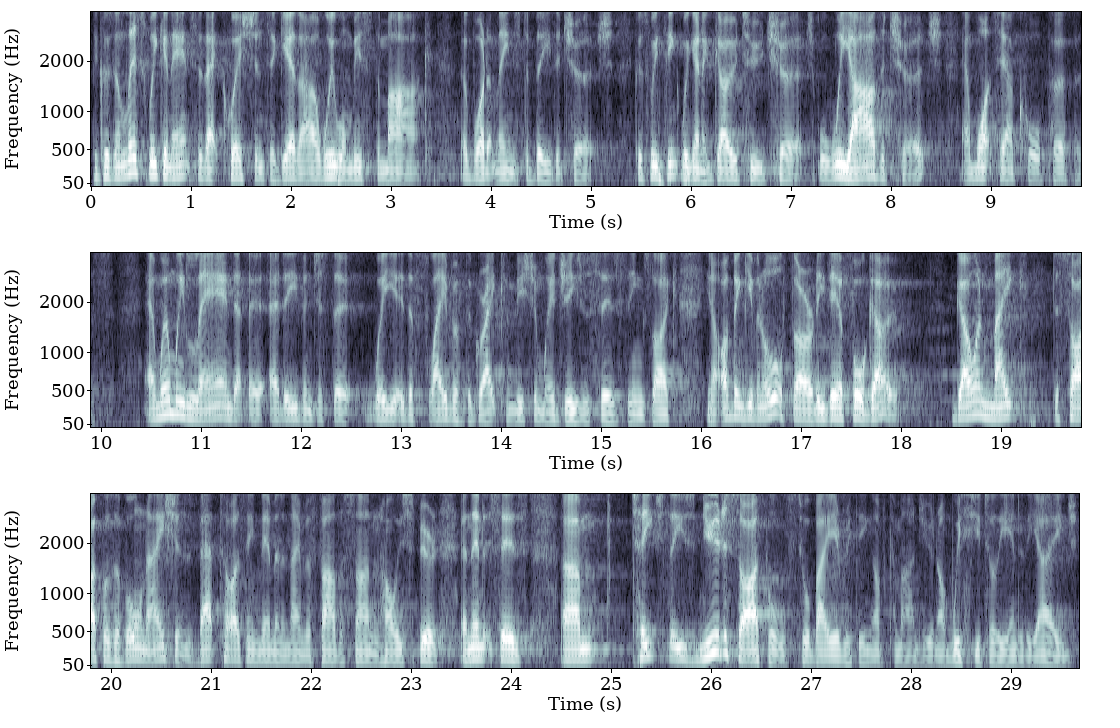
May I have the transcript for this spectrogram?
because unless we can answer that question together, we will miss the mark of what it means to be the church. Because we think we're going to go to church. Well, we are the church, and what's our core purpose? And when we land at, the, at even just the, where the flavour of the Great Commission, where Jesus says things like, you know, I've been given all authority, therefore go. Go and make disciples of all nations, baptizing them in the name of Father, Son, and Holy Spirit. And then it says, um, teach these new disciples to obey everything I've commanded you, and I'm with you till the end of the age.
